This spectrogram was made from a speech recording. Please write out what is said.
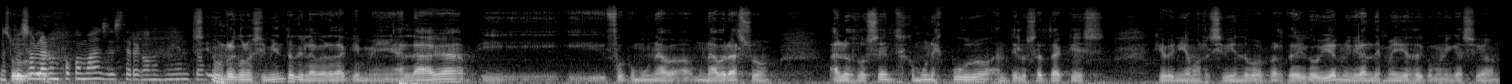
¿Nos puedes hablar un poco más de este reconocimiento? Sí, un reconocimiento que la verdad que me halaga y, fue como un abrazo a los docentes como un escudo ante los ataques que veníamos recibiendo por parte del gobierno y grandes medios de comunicación,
